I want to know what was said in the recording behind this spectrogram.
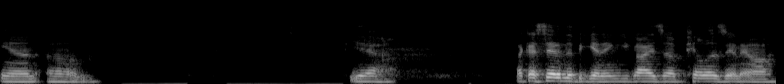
And um, yeah, like I said in the beginning, you guys are pillars in our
